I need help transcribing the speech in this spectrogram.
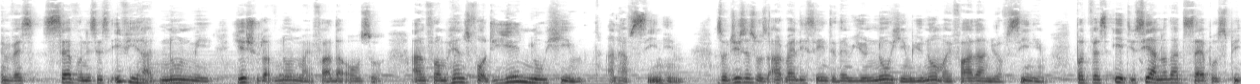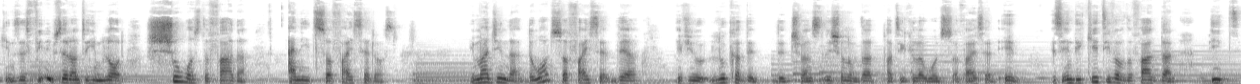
In verse 7, it says, If ye had known me, ye should have known my Father also. And from henceforth ye know him and have seen him. So Jesus was outrightly saying to them, You know him, you know my Father, and you have seen him. But verse 8, you see another disciple speaking. It says, Philip said unto him, Lord, show us the Father, and it sufficeth us. Imagine that. The word suffice there, if you look at the, the translation of that particular word suffice it is indicative of the fact that it's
